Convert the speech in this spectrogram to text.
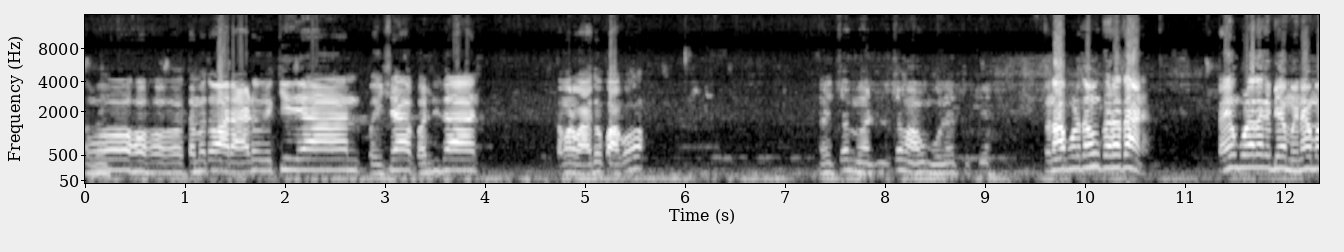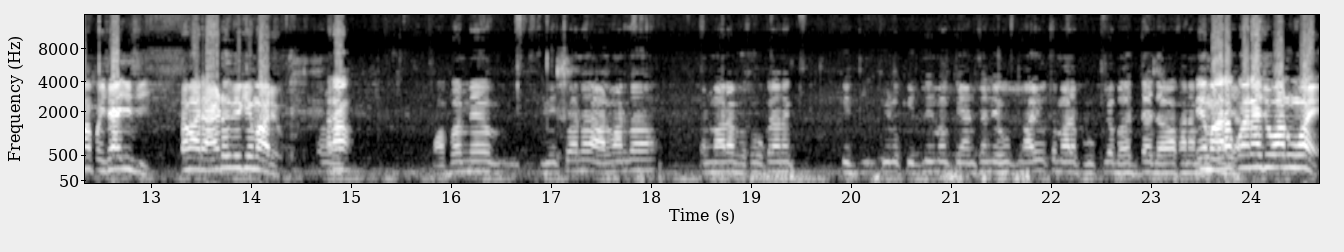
ઓહો તમે તો આ રાયડો વેચી રહ્યા પૈસા ભરી દીધા તમારો વાયદો પાકો? ચમ ચમ આવું બોલે તું કે? તો ના બોલતા હું કરતા ને તમે બોલાતા કે બે મહિનામાં પૈસા આવી જશે. તમારે રાયડો વેગી માર્યો. બાપા મેં વેચવાના હાલવાના પણ મારા છોકરાને પેલું કિડનીમાં કેન્સર એવું આવ્યું તો મારા પૂછે બધા દવાખાના મારા કોઈને જોવાનું હોય.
